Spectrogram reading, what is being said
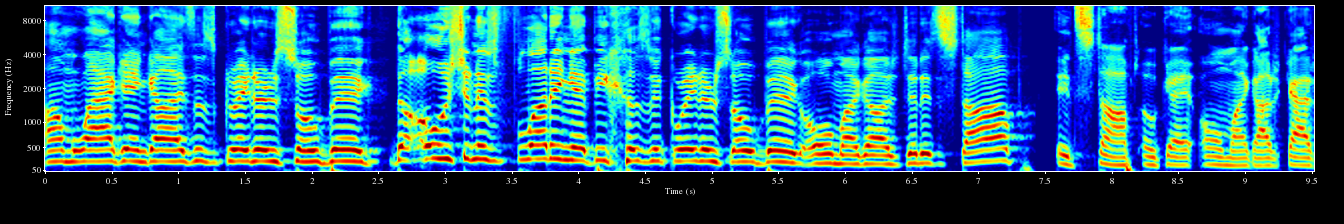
I'm lagging, guys. This crater is so big. The ocean is flooding it because the crater's so big. Oh my gosh. Did it stop? It stopped. Okay. Oh my gosh, Cash.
